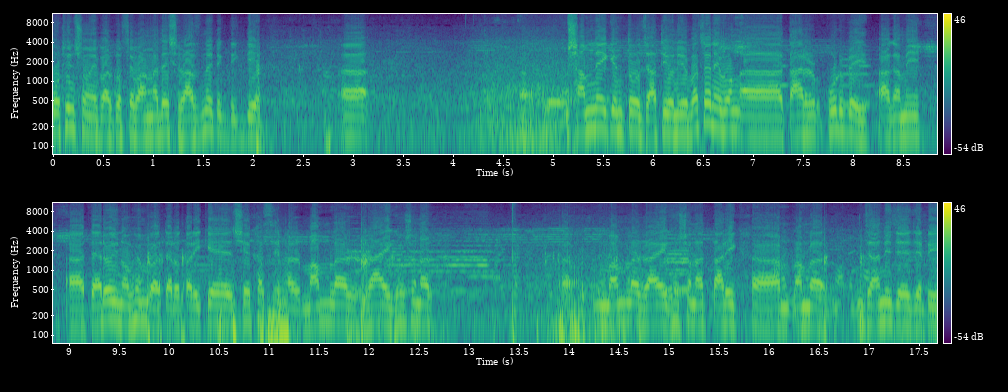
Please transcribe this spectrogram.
কঠিন সময় পার করছে বাংলাদেশ রাজনৈতিক দিক দিয়ে। সামনেই কিন্তু জাতীয় নির্বাচন এবং তার পূর্বেই আগামী তেরোই নভেম্বর তেরো তারিখে শেখ হাসিনার মামলার রায় ঘোষণার মামলার রায় ঘোষণার তারিখ আমরা জানি যে যেটি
